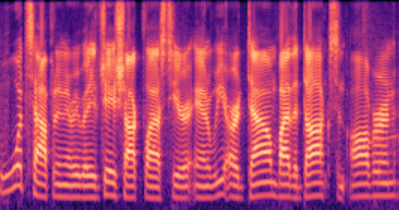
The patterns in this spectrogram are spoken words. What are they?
What's happening, everybody? Jay Shockblast here, and we are down by the docks in Auburn.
